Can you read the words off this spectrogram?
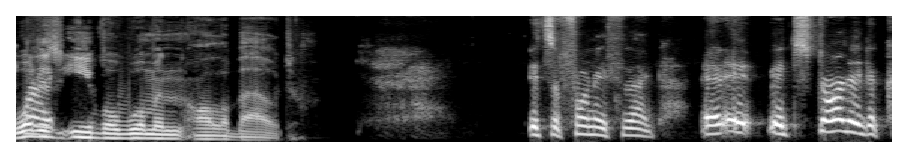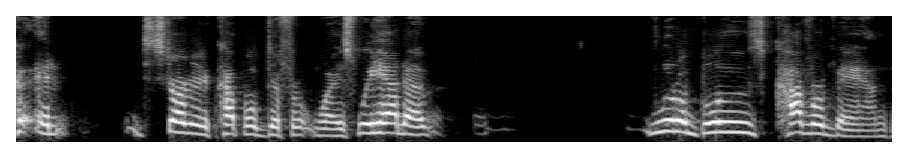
What right. is Evil Woman all about? It's a funny thing. It it, it started a it started a couple different ways. We had a little blues cover band,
